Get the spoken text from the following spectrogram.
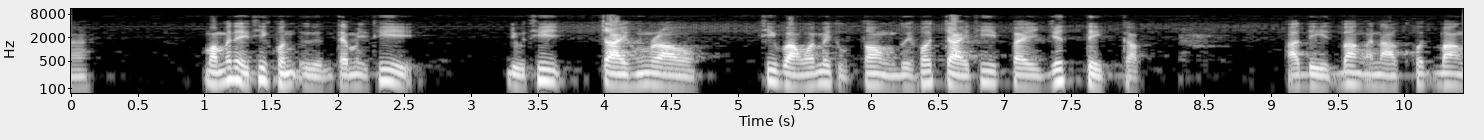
นะ มันไม่ได้ที่คนอื่น แต่มันอยู่ที่อยู่ที่ใจของเราที่วางไว้ไม่ถูกต้อง โดยเพราะใจที่ไปยึดติดกับ อดีตบ้างอนาคตบ้าง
